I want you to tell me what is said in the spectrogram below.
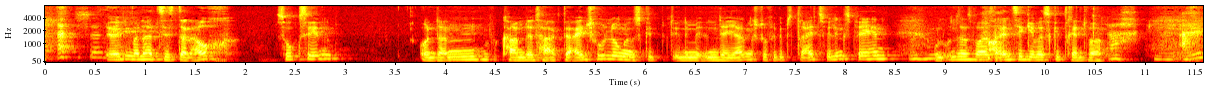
Irgendwann hat sie es dann auch so gesehen. Und dann kam der Tag der Einschulung und es gibt in, dem, in der Jahrgangsstufe gibt es drei Zwillingspärchen und unseres war das einzige, was getrennt war. Ach, okay.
